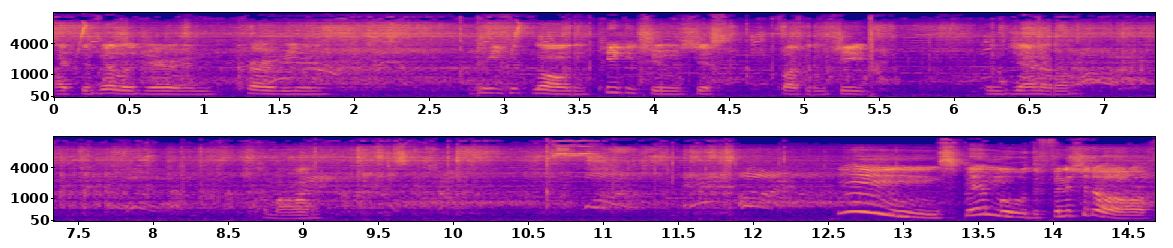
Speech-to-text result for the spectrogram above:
like the Villager and Kirby and Pikachu. No, Pikachu is just fucking cheap in general. Come on. Hmm, spin move to finish it off.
